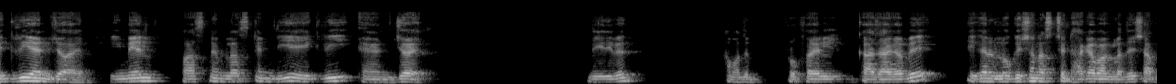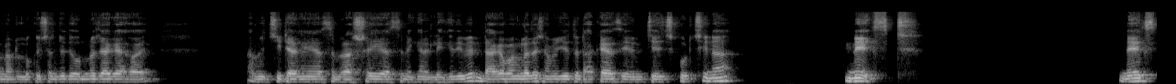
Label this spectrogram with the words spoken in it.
Agree and join email first name last name দিয়ে এগ্রি অ্যান্ড জয়েন দিয়ে দিবেন। আমাদের প্রোফাইল কাজ আগাবে। এখানে লোকেশন আসছে ঢাকা, বাংলাদেশ। আপনার লোকেশন যদি অন্য জায়গায় হয়, আপনি চিটাগাঁয়ে আছেন রাজশাহী আছেন, এখানে লিখে দিবেন, ঢাকা, বাংলাদেশ। আমি যেহেতু ঢাকায় আছি, আমি চেঞ্জ করছি না। নেক্সট নেক্সট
